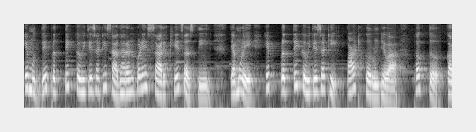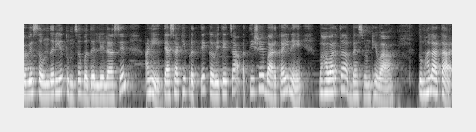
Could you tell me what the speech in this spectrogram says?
हे मुद्दे प्रत्येक कवितेसाठी साधारणपणे सारखेच असतील. त्यामुळे हे प्रत्येक कवितेसाठी पाठ करून ठेवा. फक्त काव्य सौंदर्य तुमचं बदललेलं असेल आणि त्यासाठी प्रत्येक कवितेचा अतिशय बारकाईने भावार्थ अभ्यासून ठेवा. तुम्हाला आता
